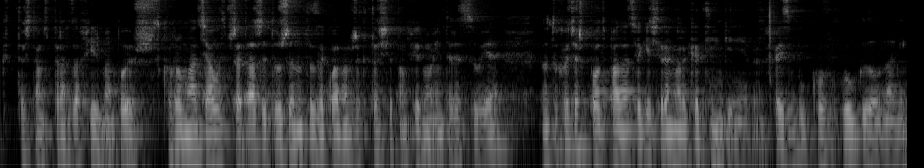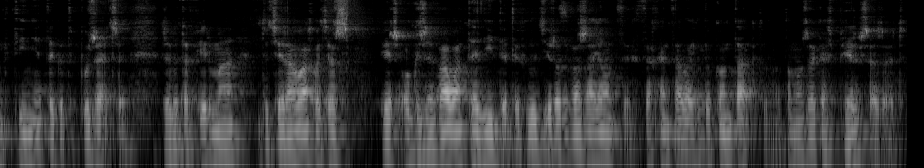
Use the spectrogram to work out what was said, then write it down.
ktoś tam sprawdza firmę, bo już skoro ma dział sprzedaży duży, no to zakładam, że ktoś się tą firmą interesuje, no to chociaż poodpalać jakieś remarketingi, nie wiem, w Facebooku, w Google, na LinkedInie, tego typu rzeczy, żeby ta firma docierała chociaż wiesz, ogrzewała te lidy tych ludzi rozważających, zachęcała ich do kontaktu. No to może jakaś pierwsza rzecz.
